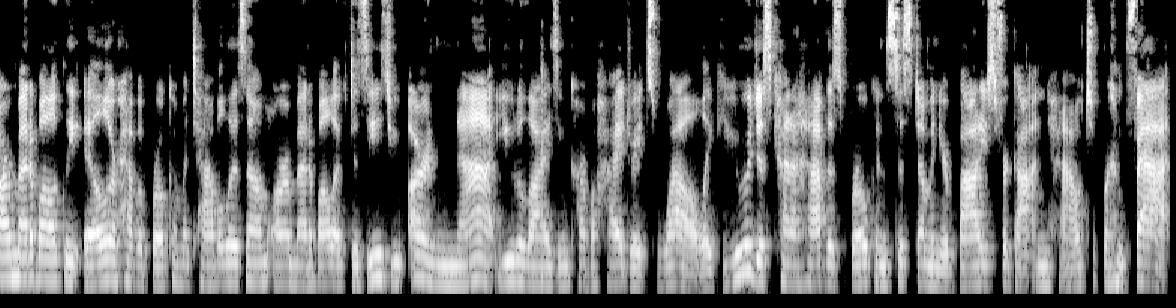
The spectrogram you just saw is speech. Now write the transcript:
are metabolically ill or have a broken metabolism or a metabolic disease, you are not utilizing carbohydrates well. Like you just kind of have this broken system and your body's forgotten how to burn fat.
